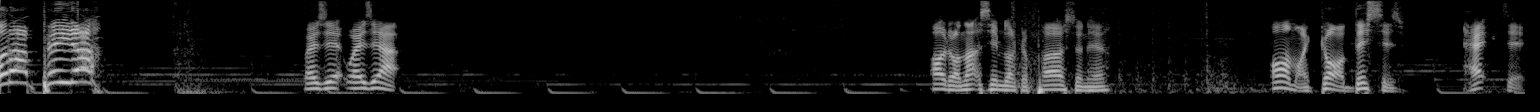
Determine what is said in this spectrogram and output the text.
What up, Peter? Where's it? Where's he at? Hold on, that seems like a person here. Oh my god, this is hectic.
